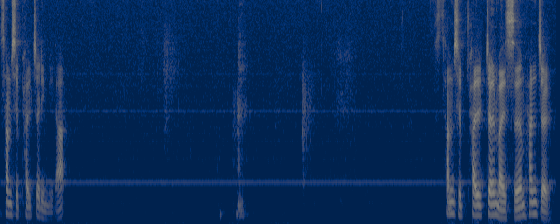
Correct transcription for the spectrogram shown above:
38절입니다. 38절 말씀 한 절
